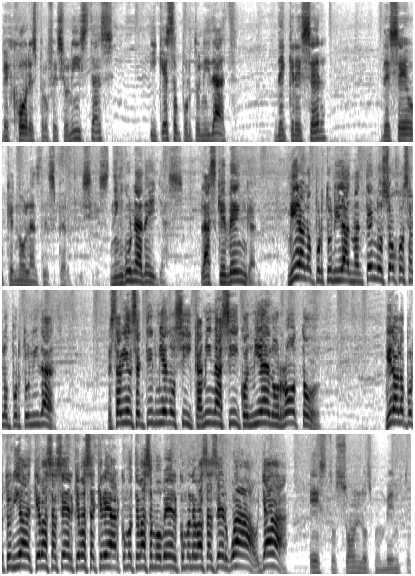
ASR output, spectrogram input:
mejores profesionistas y que esta oportunidad de crecer deseo que no las desperdicies. Ninguna de ellas, las que vengan. Mira la oportunidad, mantén los ojos a la oportunidad. Está bien sentir miedo, sí, camina así, con miedo, roto. Mira la oportunidad, ¿qué vas a hacer? ¿Qué vas a crear? ¿Cómo te vas a mover? ¿Cómo le vas a hacer? ¡Wow! Ya. Estos son los momentos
